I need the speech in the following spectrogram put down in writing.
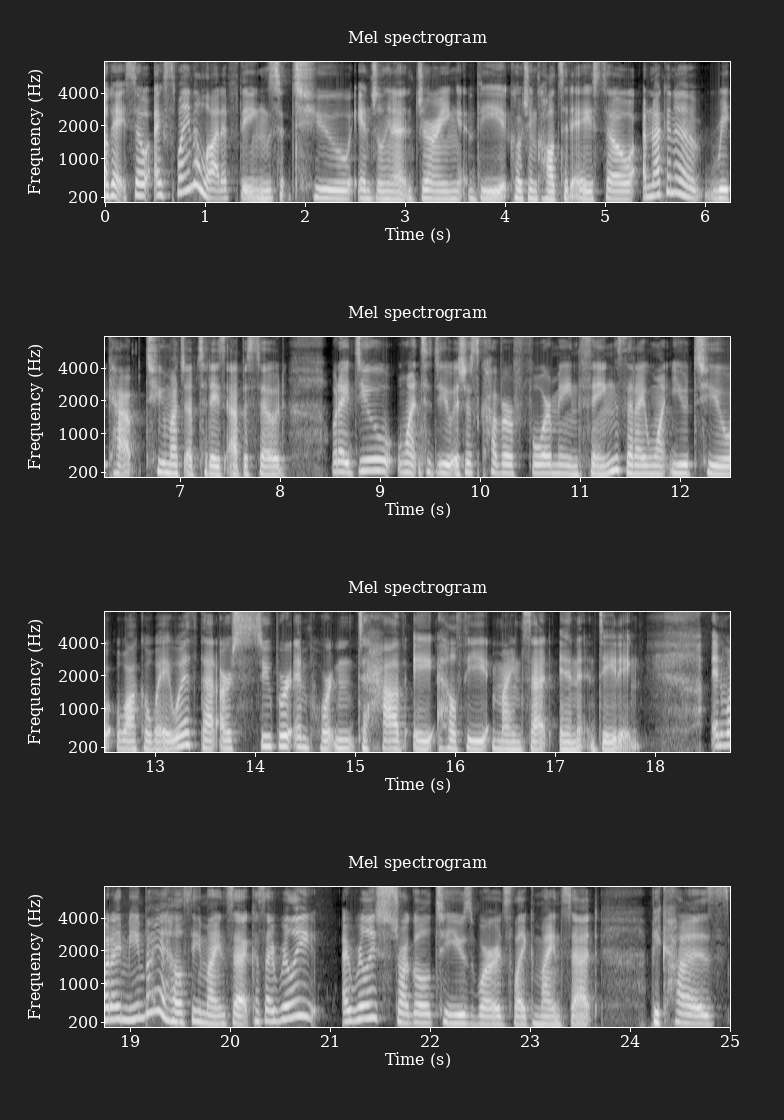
Okay, so I explained a lot of things to Angelina during the coaching call today. So I'm not going to recap too much of today's episode. What I do want to do is just cover four main things that I want you to walk away with that are super important to have a healthy mindset in dating. And what I mean by a healthy mindset, because I really I really struggle to use words like mindset because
